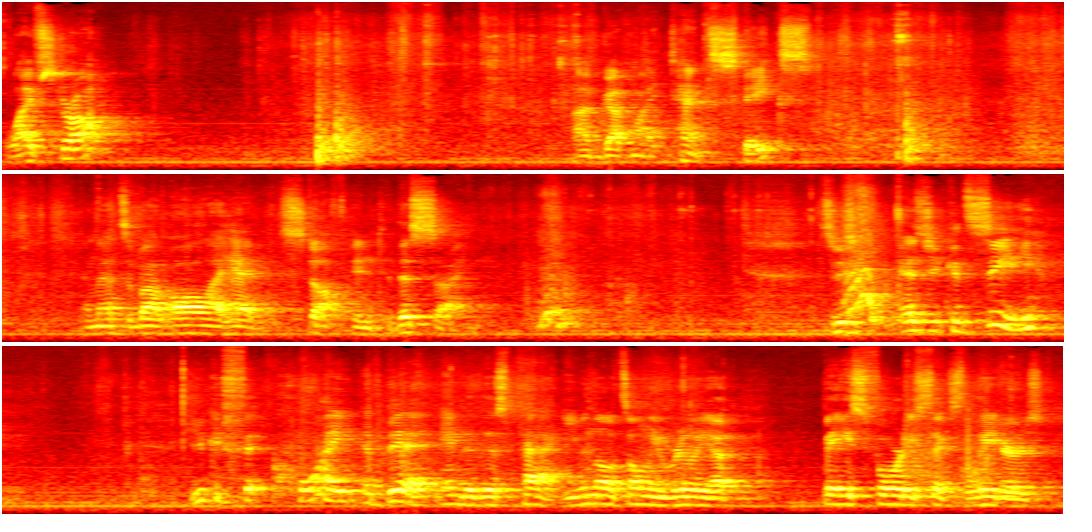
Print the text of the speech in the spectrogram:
LifeStraw. I've got my tent stakes. And that's about all I had stuffed into this side. So as you can see, you could fit quite a bit into this pack, even though it's only really a base 46 liters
